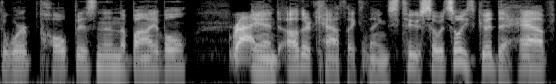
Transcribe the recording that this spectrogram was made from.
the word pope isn't in the Bible, right? And other Catholic things too. So it's always good to have,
